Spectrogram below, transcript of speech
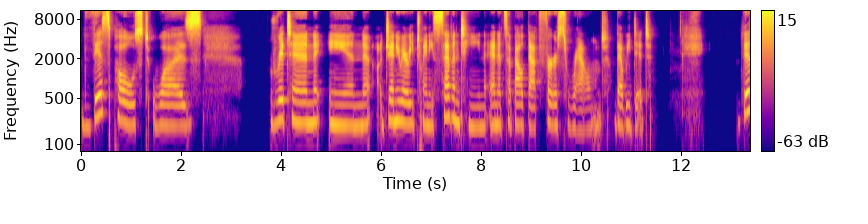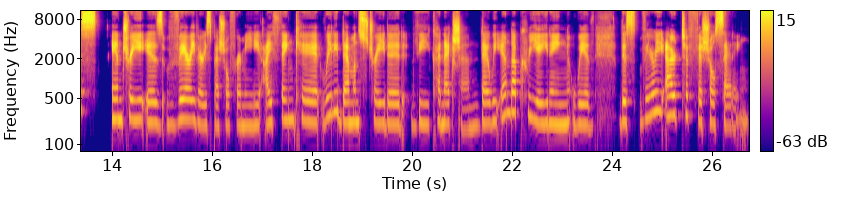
This post was written in January 2017, and it's about that first round that we did. This entry is very, very special for me. I think it really demonstrated the connection that we end up creating with this very artificial setting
